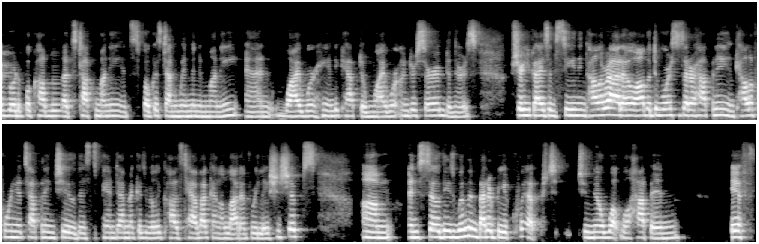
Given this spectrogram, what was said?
I wrote a book called Let's Talk Money. It's focused on women and money and why we're handicapped and why we're underserved. And there's, I'm sure you guys have seen in Colorado all the divorces that are happening. In California, it's happening too. This pandemic has really caused havoc on a lot of relationships. Um, and so these women better be equipped to know what will happen if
